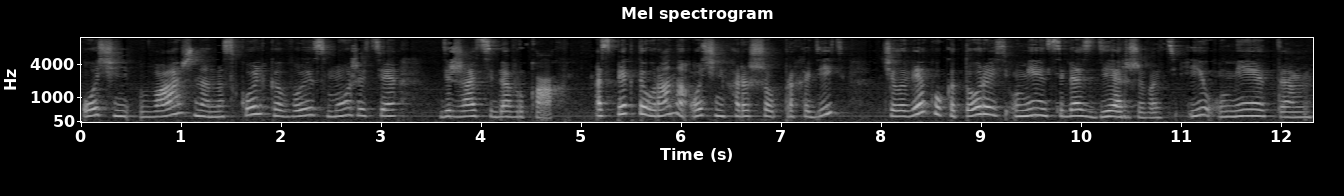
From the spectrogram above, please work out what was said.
очень важно, насколько вы сможете держать себя в руках. Аспекты Урана очень хорошо проходить человеку, который умеет себя сдерживать и умеет эм,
